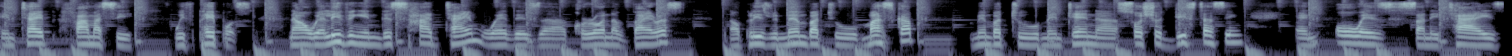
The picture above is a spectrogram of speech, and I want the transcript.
and type Pharmacy with Purpose. Now, we're living in this hard time where there's a coronavirus. Now, please remember to mask up, remember to maintain uh, social distancing, and always sanitize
